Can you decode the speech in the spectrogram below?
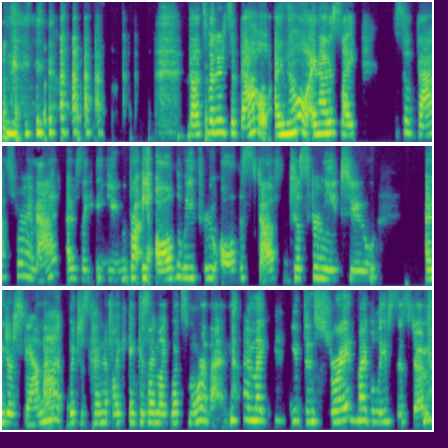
that's what it's about i know and i was like so that's where I'm at. I was like, you brought me all the way through all the stuff just for me to understand that, which is kind of like, because I'm like, what's more then? I'm like, you've destroyed my belief system,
